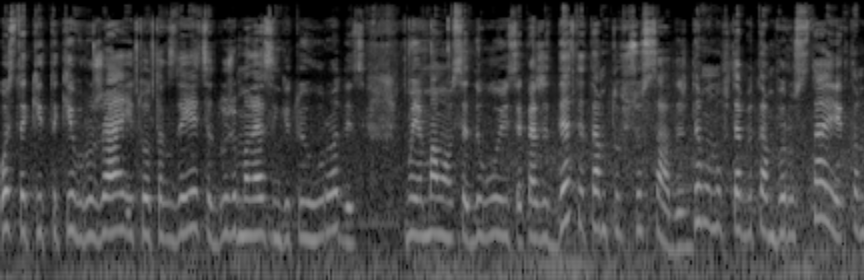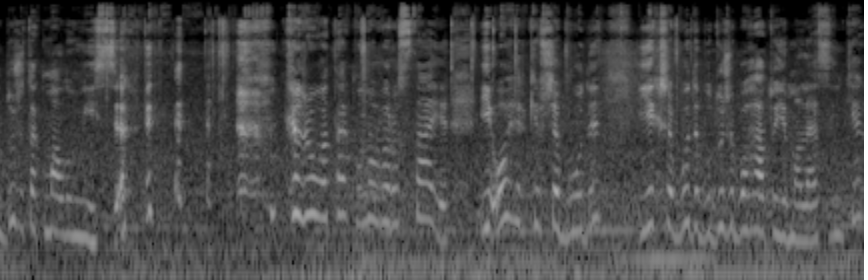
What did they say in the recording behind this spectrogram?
Ось такий такий врожай, і то так здається, дуже малесенький той городець. Моя мама все дивується, каже, де ти там то все садиш? Де воно в тебе там виростає, як там дуже так мало місця. Кажу, отак воно виростає. І огірків ще буде, їх ще буде, бо дуже багато є малесеньких.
